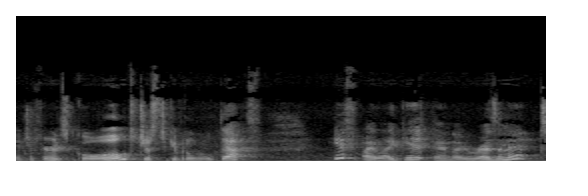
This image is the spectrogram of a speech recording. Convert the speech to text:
Interference Gold, just to give it a little depth. If I like it and I resin it.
